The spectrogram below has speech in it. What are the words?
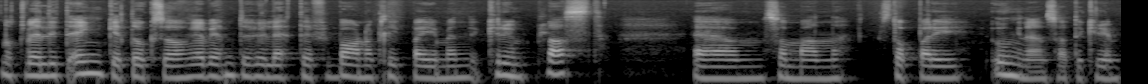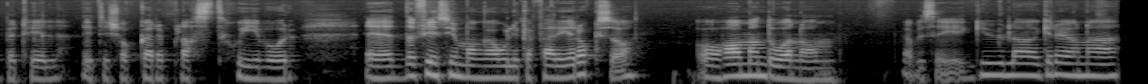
Något väldigt enkelt också, jag vet inte hur lätt det är för barn att klippa i, men krympplast eh, som man stoppar i ugnen så att det krymper till lite tjockare plastskivor. Eh, det finns ju många olika färger också. Och har man då någon, jag vill säga gula, gröna,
